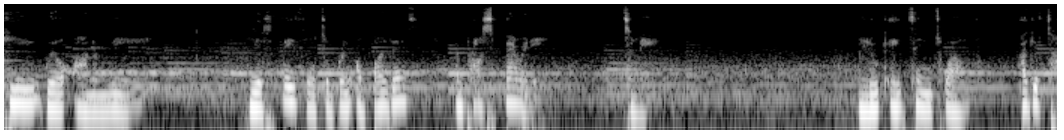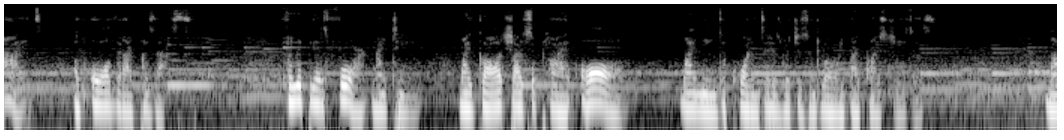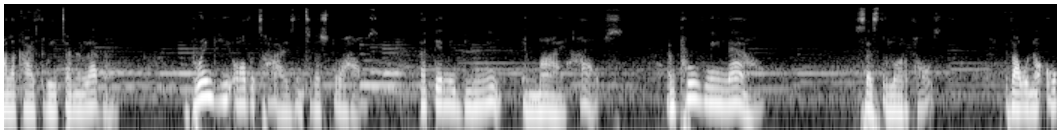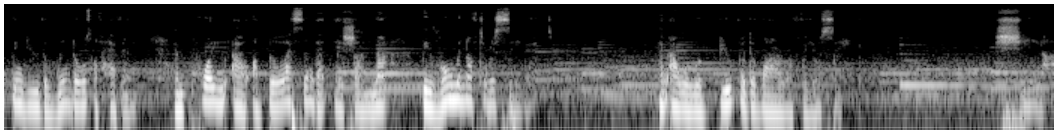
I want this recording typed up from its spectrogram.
He will honor me. He is faithful to bring abundance and prosperity to me. Luke 18 12. I give tithes of all that I possess. Philippians 4:19 My God shall supply all my needs according to his riches and glory by Christ Jesus. Malachi 3:10 11 Bring ye all the tithes into the storehouse that there may be meat in my house and prove me now says the Lord of hosts if I will not open you the windows of heaven and pour you out a blessing that there shall not be room enough to receive it. And I will rebuke the devourer for your sake. Selah.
